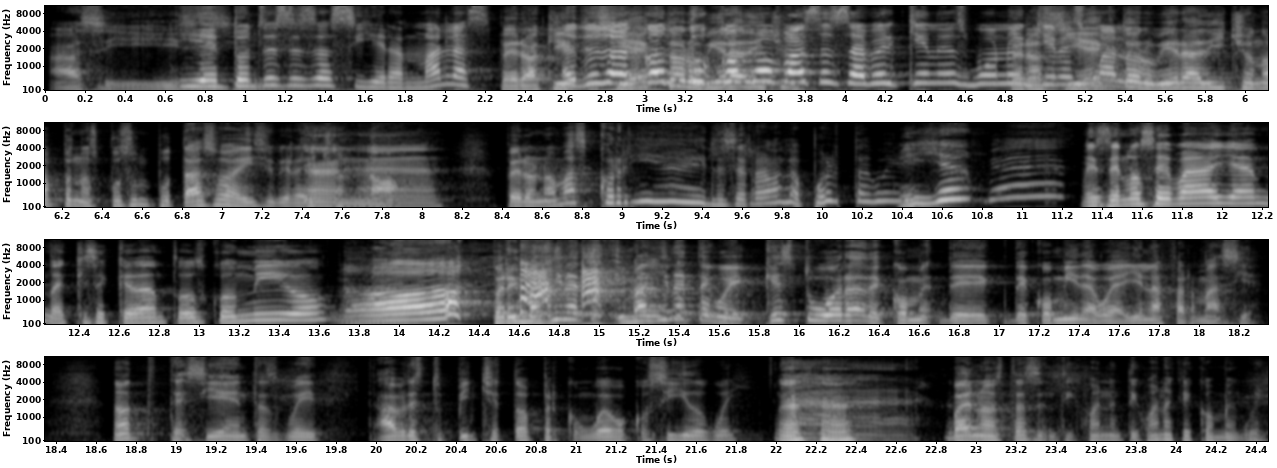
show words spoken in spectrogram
Ah, sí. y sí, entonces sí. esas sí eran malas. Pero aquí, Entonces, si Héctor ¿tú hubiera cómo dicho. vas a saber quién es bueno y quién si es Héctor malo? hubiera dicho, no, pues nos puso un putazo, ahí se hubiera dicho no. Pero nomás corría y le cerraba la puerta, güey. Y ya. Desde no se vayan, aquí se quedan todos conmigo. No. Pero imagínate, imagínate, güey, ¿qué es tu hora de, come- de, de comida, güey, ahí en la farmacia? No, te, te sientas, güey, abres tu pinche topper con huevo cocido, güey. Ajá. Ah. Bueno, estás en Tijuana, ¿en Tijuana qué comen, güey?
